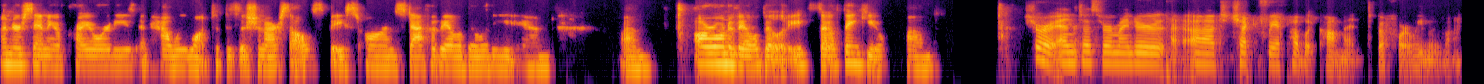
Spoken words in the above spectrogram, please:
understanding of priorities and how we want to position ourselves based on staff availability and um, our own availability. So thank you. Um, Sure, and just a reminder uh, to check if we have public comment before we move on.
